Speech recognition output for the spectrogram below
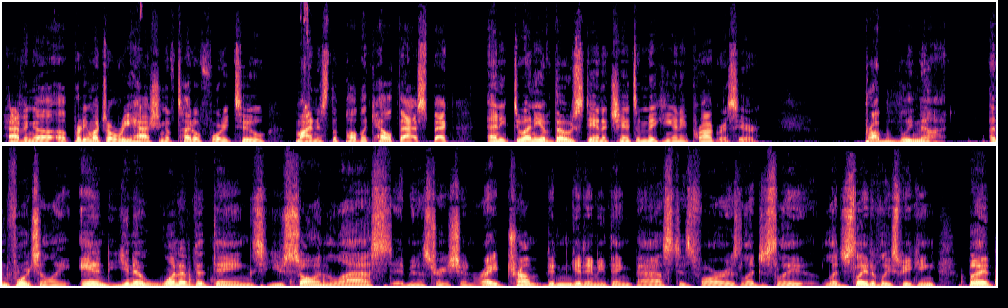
having a, a, pretty much a rehashing of Title 42 minus the public health aspect. Any do any of those stand a chance of making any progress here? Probably not. Unfortunately. And, you know, one of the things you saw in the last administration, right? Trump didn't get anything passed as far as legislatively speaking, but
